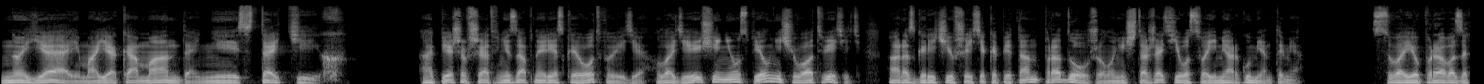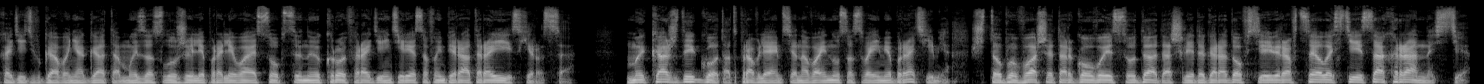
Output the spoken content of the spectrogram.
но я и моя команда не из таких». Опешивший от внезапной резкой отповеди, владеющий не успел ничего ответить, а разгорячившийся капитан продолжил уничтожать его своими аргументами. Свое право заходить в гавань Агата мы заслужили, проливая собственную кровь ради интересов императора Исхироса. Мы каждый год отправляемся на войну со своими братьями, чтобы ваши торговые суда дошли до городов севера в целости и сохранности.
